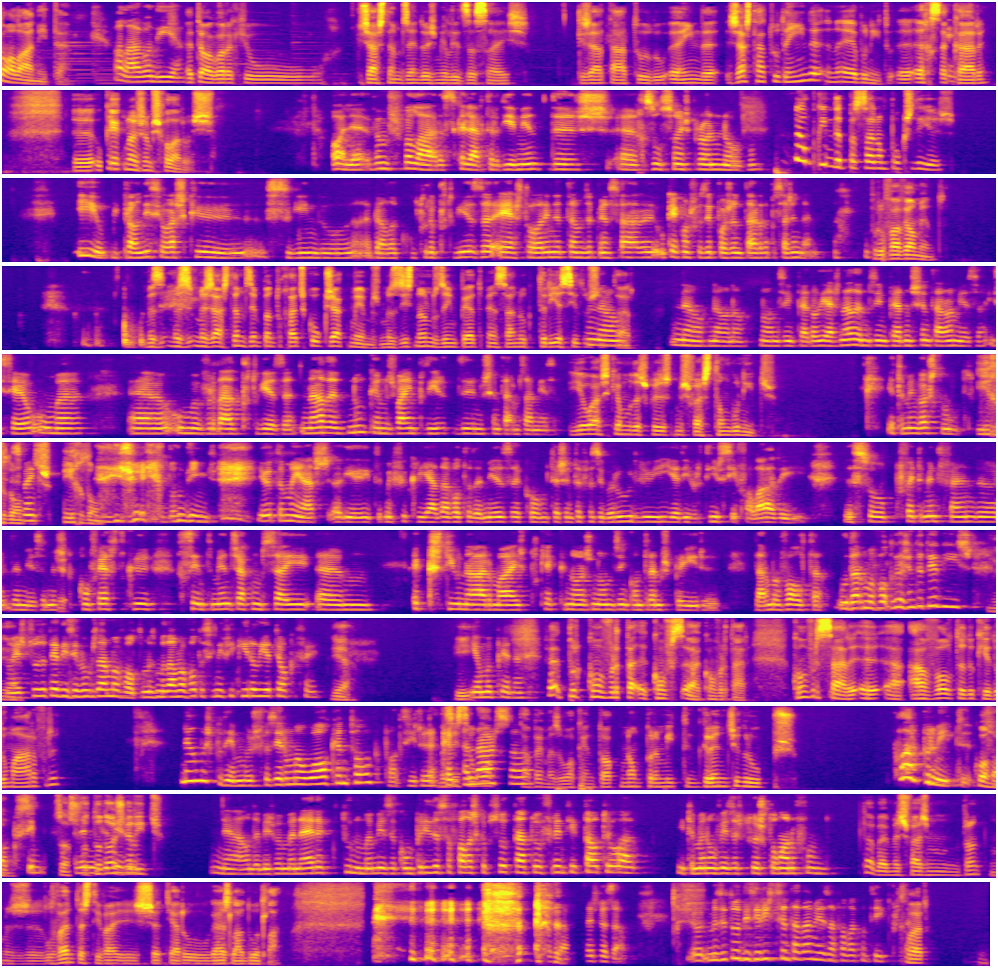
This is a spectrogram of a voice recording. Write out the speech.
Então, olá, Anitta. Olá, bom dia. Então, agora que o já estamos em 2016, que já está tudo ainda, já está tudo ainda, é bonito, a, ressacar, uh, o que é que nós vamos falar hoje? Olha, vamos falar, se calhar tardiamente, das uh, resoluções para o ano novo. Não, porque ainda passaram poucos dias. E, e para além disso, eu acho que, seguindo a bela cultura portuguesa, a esta hora ainda estamos a pensar o que é que vamos fazer para o jantar da passagem de ano. Provavelmente. Mas, mas, mas já estamos empanturrados com o que já comemos, mas isso não nos impede de pensar no que teria sido o jantar. Não, não, não, não nos impede. Aliás, nada nos impede de nos sentar à mesa. Isso é uma, uh, uma verdade portuguesa. Nada nunca nos vai impedir de nos sentarmos à mesa. E eu acho que é uma das coisas que nos faz tão bonitos. Eu também gosto muito. E redondos. e redondos. e redondinhos. Eu também acho. Eu também fui criada à volta da mesa com muita gente a fazer barulho e a divertir-se e a falar. E sou perfeitamente fã da, da mesa. Mas é. confesso que recentemente já comecei um, a questionar mais porque é que nós não nos encontramos para ir dar uma volta. O dar uma volta, a gente até diz. Yeah. Não é? As pessoas até dizem vamos dar uma volta, mas uma dar uma volta significa ir ali até ao café. Yeah. E, e, é uma pena. É, porque convertar, conversar, ah, conversar, conversar uh, à, à, volta do quê? De uma árvore? Não, mas podemos fazer uma walk and talk, podes ir a mas andar walk, só. Está bem, mas o walk and talk não permite grandes grupos. Claro que permite. Como? Só, que sempre, só se for tudo aos gritos. Não, da mesma maneira que tu numa mesa comprida só falas com a pessoa que está à tua frente e que está ao teu lado. E também não vês as pessoas que estão lá no fundo. Está bem, mas faz-me, pronto, mas eh, levantas-te e vais chatear o gajo lá do outro lado. Razão, tens razão. Eu, mas eu estou a dizer isto sentado à mesa a falar contigo. Portanto. Claro.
